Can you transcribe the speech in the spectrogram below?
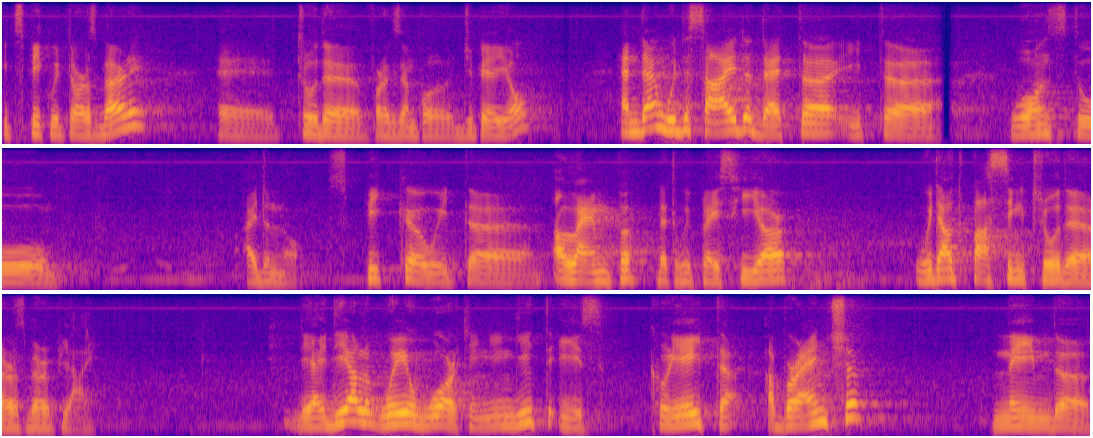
It speaks with the Raspberry uh, through the, for example, GPIO, and then we decide that uh, it uh, wants to, I don't know, speak uh, with uh, a lamp that we place here without passing through the Raspberry Pi. The ideal way of working in Git is create a branch named uh,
